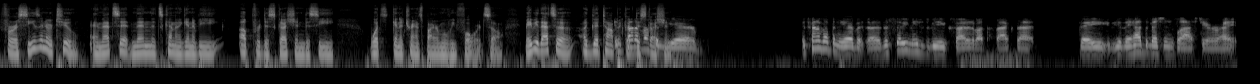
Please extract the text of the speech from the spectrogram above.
for a season or two, and that's it. And then it's kind of going to be up for discussion to see what's going to transpire moving forward. So maybe that's a, a good topic It's kind of of up in discussion. the air. It's kind of up in the air, but uh, the city needs to be excited about the fact that they they had the missions last year, right?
